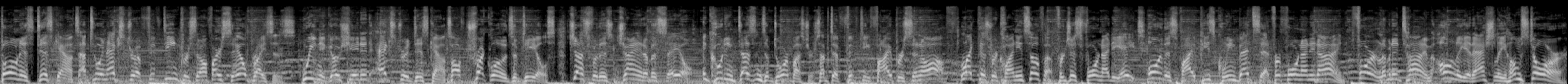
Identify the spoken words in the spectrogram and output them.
bonus discounts up to an extra 15% off our sale prices. We negotiated extra discounts off truckloads of deals just for this giant of a sale, including dozens of doorbusters up to 55% off, like this reclining sofa for just $498, or this five-piece queen bed set for $499 for a limited time only at Ashley Home Store.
